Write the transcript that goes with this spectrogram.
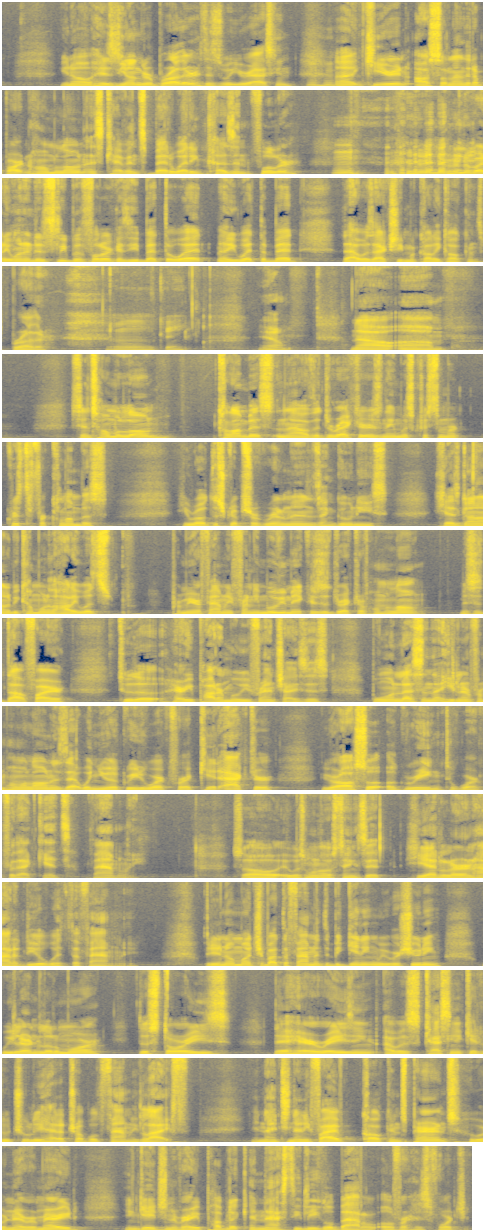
You know, his younger brother, this is what you're asking, uh, Kieran also landed a part in Home Alone as Kevin's bedwetting cousin Fuller. Never nobody wanted to sleep with Fuller because he bet the wet, uh, he wet the bed. That was actually Macaulay Culkin's brother. Mm, okay. Yeah. Now, um, since Home Alone, Columbus. Now the director, his name was Christopher Christopher Columbus. He wrote the scripts for Gremlins and Goonies. He has gone on to become one of the Hollywood's premier family-friendly movie makers. The director of Home Alone, Mrs. Doubtfire, to the Harry Potter movie franchises. But one lesson that he learned from Home Alone is that when you agree to work for a kid actor, you're also agreeing to work for that kid's family. So it was one of those things that he had to learn how to deal with the family. We didn't know much about the family at the beginning. We were shooting. We learned a little more. The stories, their hair raising. I was casting a kid who truly had a troubled family life. In 1995, Culkins' parents, who were never married, engaged in a very public and nasty legal battle over his fortune.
